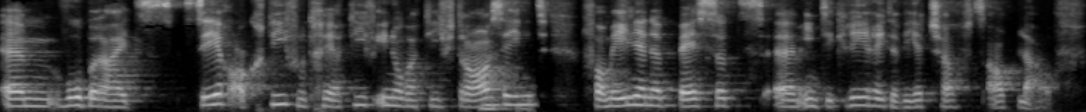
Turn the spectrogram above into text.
ähm, wo bereits sehr aktiv und kreativ innovativ dran mhm. sind, Familien besser zu äh, integrieren in den Wirtschaftsablauf.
